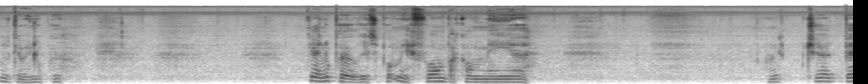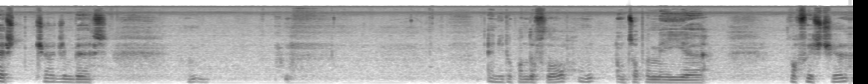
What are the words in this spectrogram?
I was going up getting up early to put my phone back on me uh, base, charging base ended up on the floor on, top of my uh, office chair.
